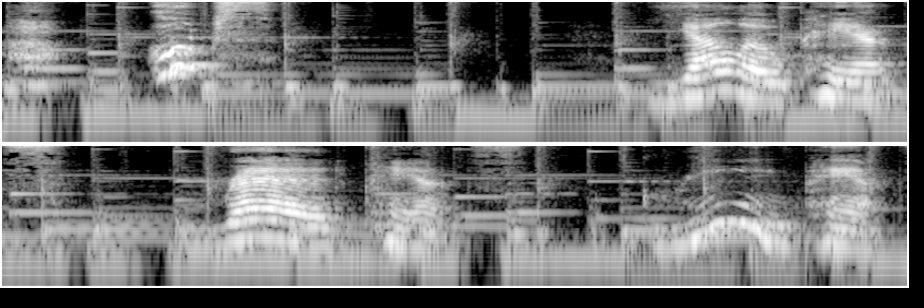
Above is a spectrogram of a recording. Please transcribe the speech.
Oops! Yellow pants, red pants, green pants.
